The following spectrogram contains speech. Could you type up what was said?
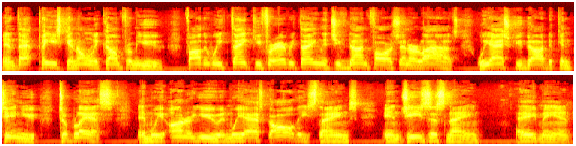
and that peace can only come from you. Father, we thank you for everything that you've done for us in our lives. We ask you, God, to continue to bless and we honor you and we ask all these things in Jesus' name. Amen.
